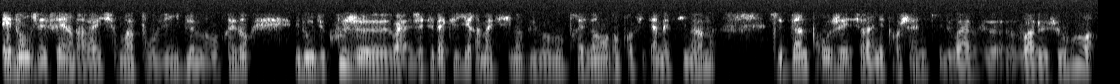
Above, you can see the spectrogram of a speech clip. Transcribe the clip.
Et donc j'ai fait un travail sur moi pour vivre le moment présent. Et donc du coup, je voilà, j'essaie d'accueillir un maximum le moment présent, d'en profiter un maximum. J'ai plein de projets sur l'année prochaine qui doivent euh, voir le jour.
